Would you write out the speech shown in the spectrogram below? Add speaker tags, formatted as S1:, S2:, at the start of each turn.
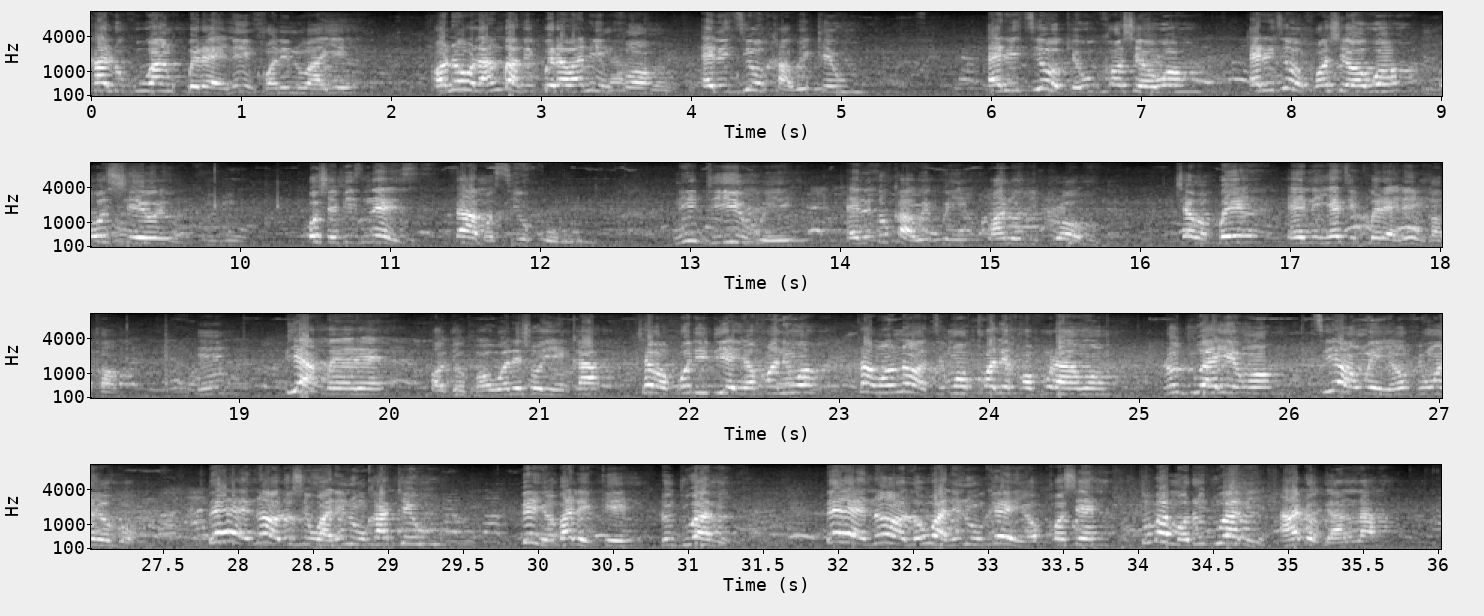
S1: kálukú wa ń pera ẹ̀ ní nǹkan nínú ayé. Ọ̀nà wo là ń gbà fi pera wa ní nǹkan? Ẹni tí ò kàwé kéwú. Ẹni tí ò kéwú kọ́ṣẹ́ ọwọ́. Ẹni tí ò kọ́ṣẹ́ ọwọ́ ó ṣe ó ṣe business tá a mọ̀ sí okòwò. Nídìí ìwé ẹni tó kàwé pin wọn ló di prof. Ṣe mọ̀ pé ẹni yẹn ti pera ẹ̀ ní nǹkan kan? Hmm? bí àpẹẹrẹ ọ̀jọ̀gbọ́n Wọlé Ṣóyínká. Ṣe mọ̀ pé dídí èèyàn kan ni wọ́n? Táwọn náà tí wọ́n kọ́lé kan fúnra wọn lójú ayé wọn tí àwọn èèyàn fi wọ́n yangàn. Bẹ́ẹ̀ náà ló ṣe wà nínú kákéwú bí èèyàn bá lè ke lójú àmì. Bẹ́ẹ̀ náà ló wà nínú kéèyàn kọ́ṣẹ́. Tó bá mọ̀ lójú àmì àádọ́gà ńlá.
